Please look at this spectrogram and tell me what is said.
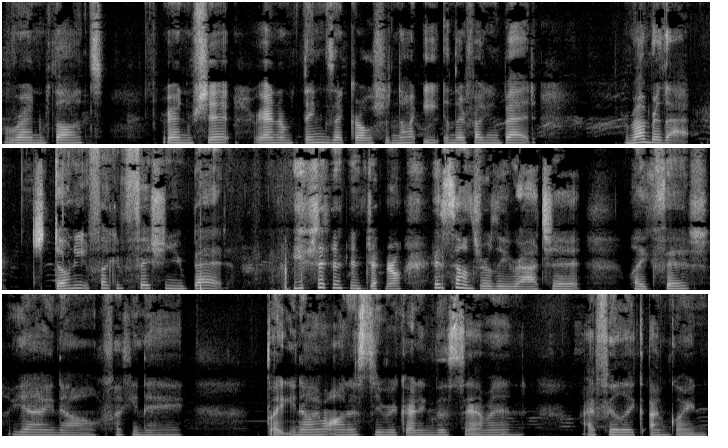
random thoughts, random shit, random things that girls should not eat in their fucking bed. Remember that. Just don't eat fucking fish in your bed. You shouldn't in general. It sounds really ratchet. Like fish? Yeah, I know. Fucking A. But you know, I'm honestly regretting this salmon. I feel like I'm going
